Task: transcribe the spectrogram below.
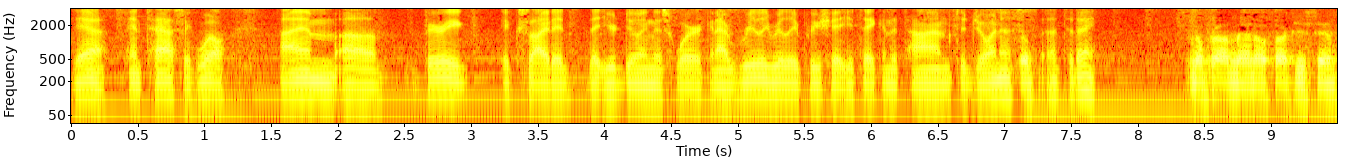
Yeah, fantastic. Well, I am uh, very excited that you're doing this work, and I really, really appreciate you taking the time to join us uh, today. No problem, man. I'll talk to you soon.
